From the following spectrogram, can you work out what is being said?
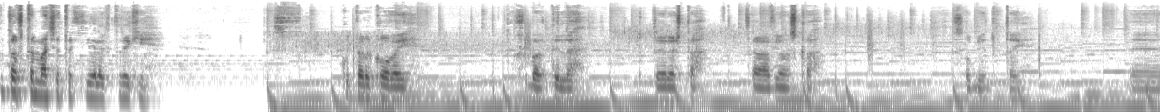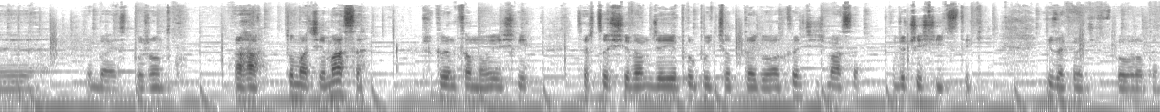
No to w temacie takiej elektryki skuterkowej to chyba tyle. Tutaj reszta, cała wiązka sobie tutaj yy, chyba jest w porządku. Aha, tu macie masę przykręconą. Jeśli też coś się Wam dzieje, próbujcie od tego odkręcić masę, wyczyścić styki i zakręcić z powrotem.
